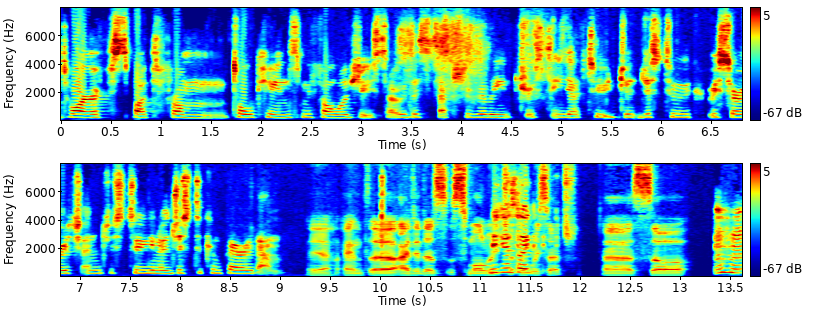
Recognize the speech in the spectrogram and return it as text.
dwarfs but from tolkien's mythology so this is actually really interesting yeah to ju- just to research and just to you know just to compare them Yeah, and uh, I did a small Because, like- research. Uh, so hmm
